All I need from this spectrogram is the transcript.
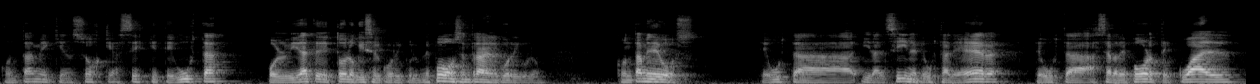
Contame quién sos, qué haces, qué te gusta. Olvídate de todo lo que dice el currículum. Después vamos a entrar en el currículum. Contame de vos. ¿Te gusta ir al cine? ¿Te gusta leer? ¿Te gusta hacer deporte? ¿Cuál?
